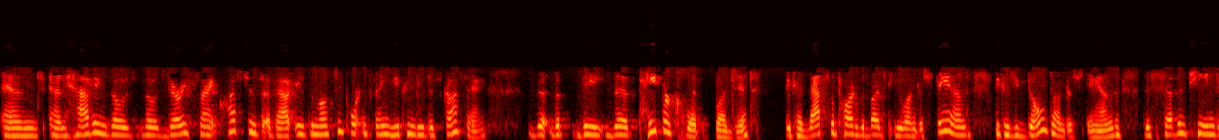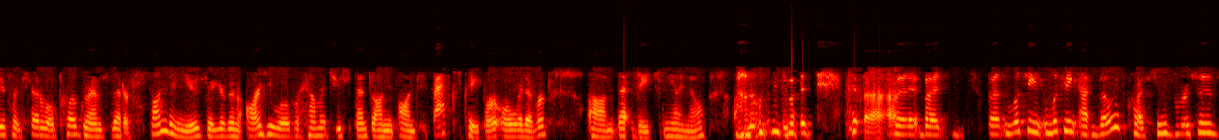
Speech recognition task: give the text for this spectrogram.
And, and having those, those very frank questions about is the most important thing you can be discussing. The, the, the, the paperclip budget because that's the part of the budget you understand because you don't understand the 17 different federal programs that are funding you. So you're going to argue over how much you spent on, on fax paper or whatever. Um, that dates me, I know. but, but, but, but looking, looking at those questions versus,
